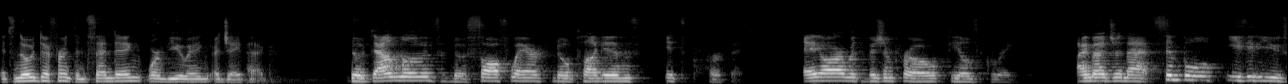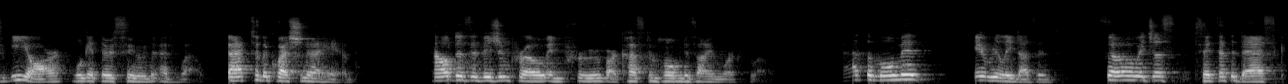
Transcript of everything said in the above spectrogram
It's no different than sending or viewing a JPEG. No downloads, no software, no plugins. It's perfect. AR with Vision Pro feels great. I imagine that simple, easy to use VR will get there soon as well. Back to the question at hand. How does the Vision Pro improve our custom home design workflow? At the moment, it really doesn't. So it just sits at the desk.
